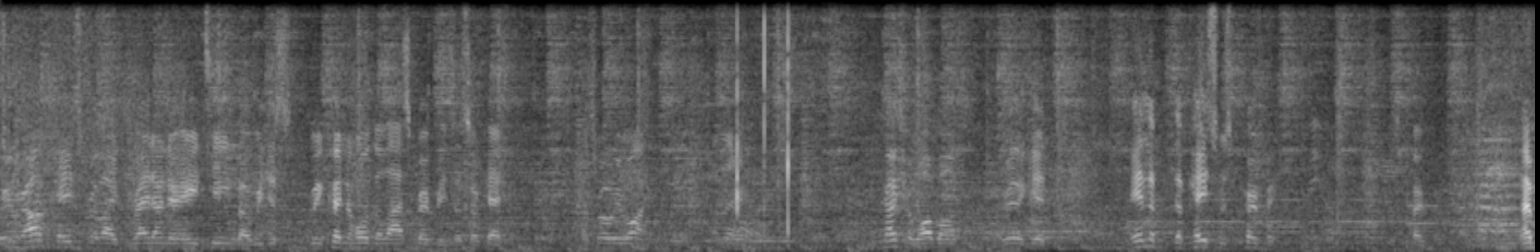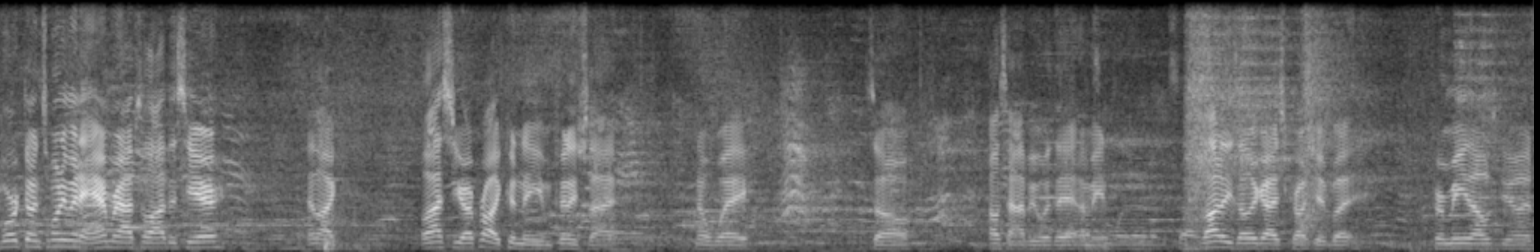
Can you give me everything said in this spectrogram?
We were on pace for like right under 18, but we just we couldn't hold the last burpees. That's okay. That's what we want. Pressure wall ball, really good. And the, the pace was perfect. I've worked on 20 minute AMRAPs a lot this year, and like last year I probably couldn't even finish that. No way. So I was happy with it. I mean, a lot of these other guys crush it, but for me that was good.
